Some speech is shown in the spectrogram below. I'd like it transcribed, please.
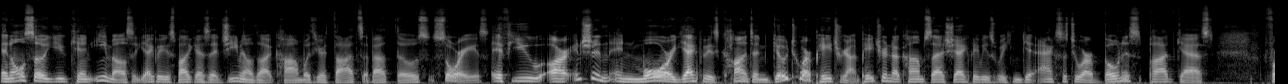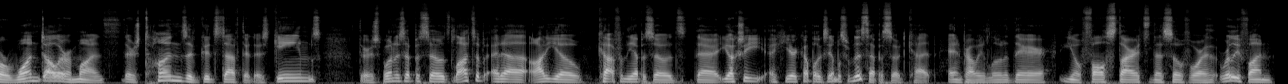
And also, you can email us at yakbabiespodcast at gmail.com with your thoughts about those stories. If you are interested in, more Yak Babies content, go to our Patreon, patreon.com slash yakbabies, where you can get access to our bonus podcast for $1 a month. There's tons of good stuff there. There's games, there's bonus episodes, lots of uh, audio cut from the episodes that you actually hear a couple examples from this episode cut and probably loaded there, you know, false starts and so forth. Really fun.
